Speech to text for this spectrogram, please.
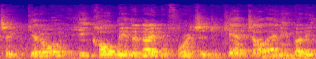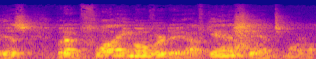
to get over. He called me the night before and said, you can't tell anybody this, but I'm flying over to Afghanistan tomorrow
